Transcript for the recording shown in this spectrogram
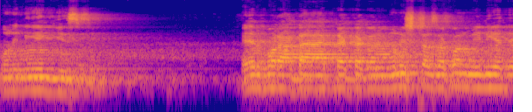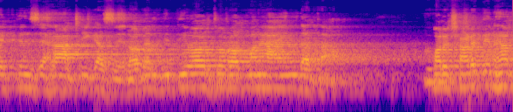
উনি নিয়ে গিয়েছিলেন। এরপর আটা একটা একটা করে উনিশটা যখন মিলিয়ে দেখতেন যে হ্যাঁ ঠিক আছে, রবের দ্বিতীয় অর্থ রব মানে আইনদাতা। আমার সাড়ে তিন হাত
